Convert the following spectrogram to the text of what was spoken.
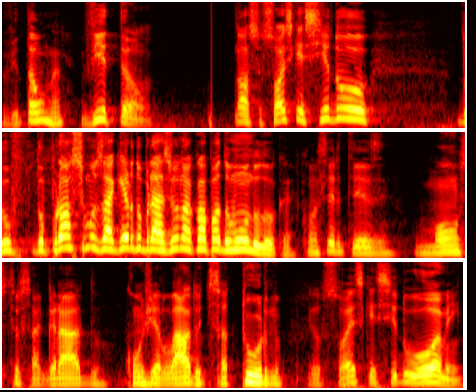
Vitão, né? Vitão. Nossa, eu só esqueci do, do, do próximo zagueiro do Brasil na Copa do Mundo, Luca. Com certeza. Monstro sagrado, congelado de Saturno. Eu só esqueci do homem.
